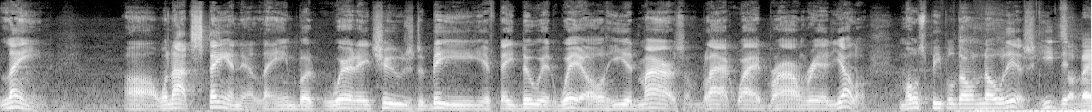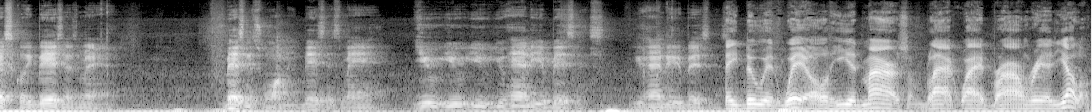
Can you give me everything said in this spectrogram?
lane uh, will not stay in their lane, but where they choose to be, if they do it well, he admires them. Black, white, brown, red, yellow. Most people don't know this. He did. So basically, businessman, businesswoman, businessman. You you you you handle your business. You handle your business. they do it well, he admires them. Black, white, brown, red, yellow.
